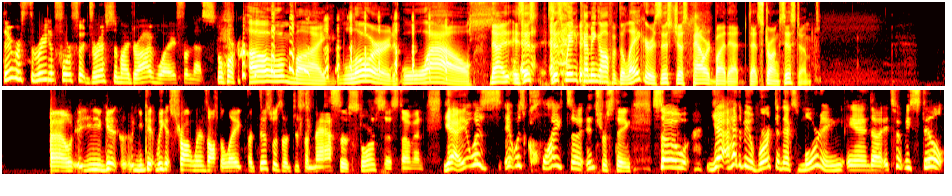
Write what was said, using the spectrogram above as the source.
there were three to four foot drifts in my driveway from that storm. Oh my lord! Wow. Now, is this is this wind coming off of the lake, or is this just powered by that that strong system? Uh, you get you get we get strong winds off the lake, but this was a, just a massive storm system, and yeah, it was it was quite uh, interesting. So yeah, I had to be at work the next morning, and uh, it took me still.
